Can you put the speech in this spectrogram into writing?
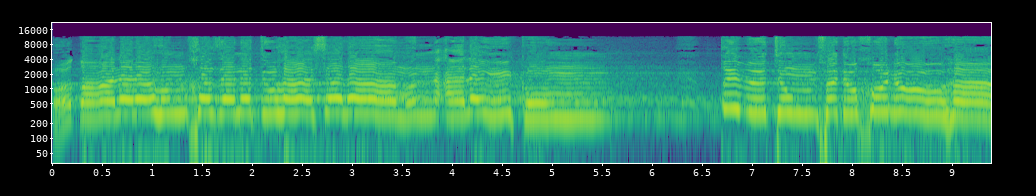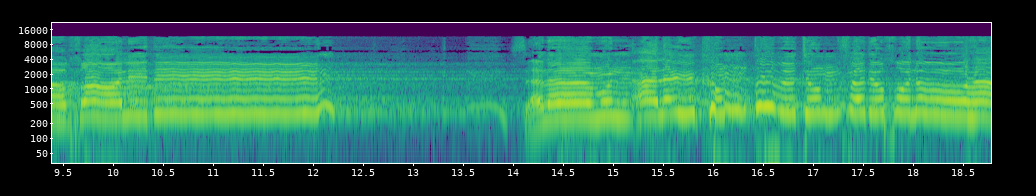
وقال لهم خزنتها سلام عليكم. طبتم فادخلوها خالدين. سلام عليكم طبتم فادخلوها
